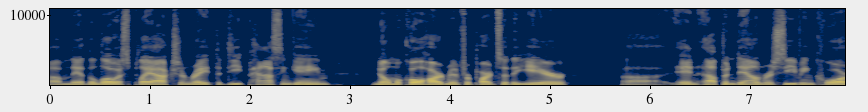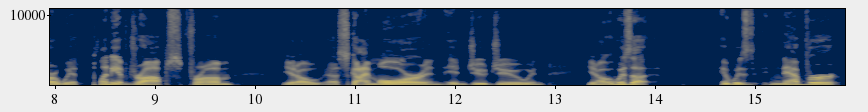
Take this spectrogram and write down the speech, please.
Um, they had the lowest play action rate, the deep passing game, no Mecole Hardman for parts of the year, uh, an up and down receiving core with plenty of drops from, you know, uh, Sky Moore and, and Juju. And, you know, it was a, it was never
